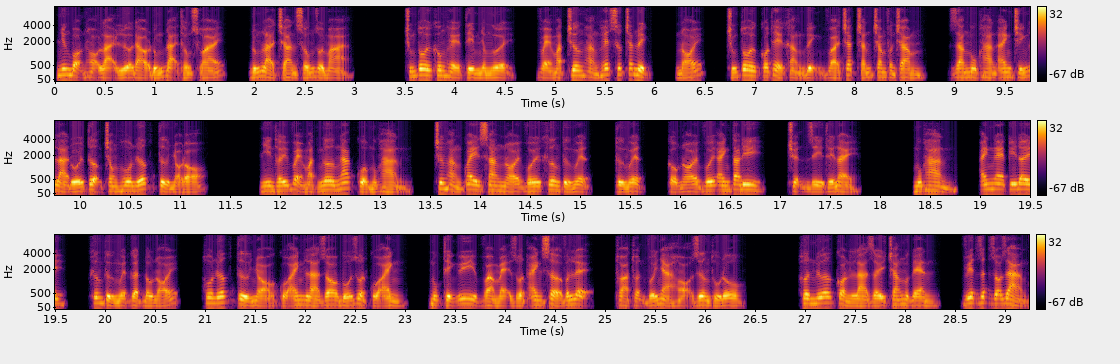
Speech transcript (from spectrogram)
Nhưng bọn họ lại lừa đảo đúng đại thông soái, đúng là chán sống rồi mà. Chúng tôi không hề tìm nhầm người, vẻ mặt trương hằng hết sức chắc định nói, chúng tôi có thể khẳng định và chắc chắn trăm phần trăm rằng mục hàn anh chính là đối tượng trong hôn ước từ nhỏ đó. Nhìn thấy vẻ mặt ngơ ngác của mục hàn, trương hằng quay sang nói với khương tử nguyện tử Nguyệt, cậu nói với anh ta đi chuyện gì thế này? Mục hàn anh nghe kỹ đây khương tử Nguyệt gật đầu nói hôn ước từ nhỏ của anh là do bố ruột của anh mục thịnh uy và mẹ ruột anh sở vân lệ thỏa thuận với nhà họ dương thủ đô. Hơn nữa còn là giấy trắng mực đen viết rất rõ ràng.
